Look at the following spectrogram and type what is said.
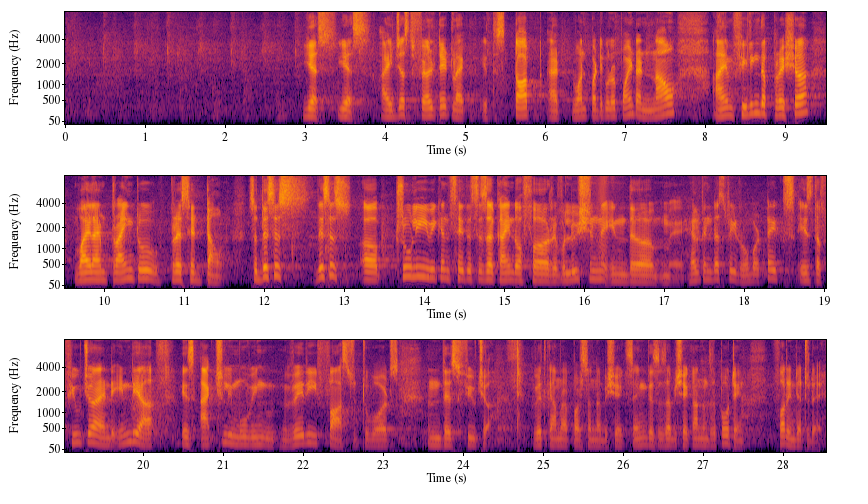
Yes, yes. I just felt it like it stopped at one particular point, and now I am feeling the pressure while I'm trying to press it down. So this is this is uh, truly we can say this is a kind of a revolution in the um, health industry. Robotics is the future, and India is actually moving very fast towards this future. With camera person Abhishek Singh, this is Abhishek Anand reporting for India Today.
